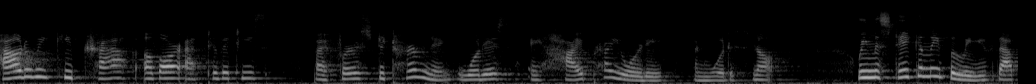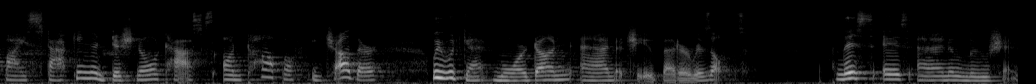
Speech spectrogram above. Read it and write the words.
How do we keep track of our activities? By first determining what is a high priority and what is not. We mistakenly believe that by stacking additional tasks on top of each other, we would get more done and achieve better results. This is an illusion.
